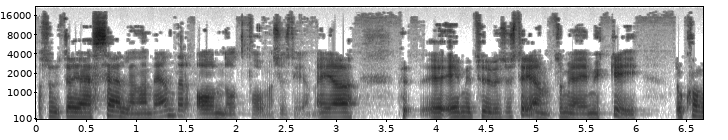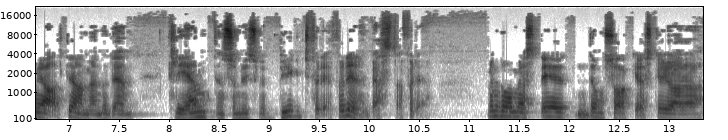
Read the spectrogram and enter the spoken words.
Alltså jag är sällananvändare av något form av system. Är, jag, är mitt huvudsystem som jag är mycket i då kommer jag alltid använda den klienten som liksom är byggd för det. För det är den bästa för det. Men de, jag, de saker jag ska göra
